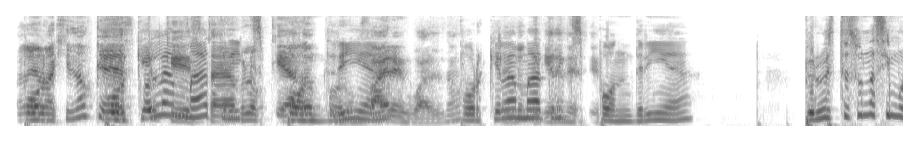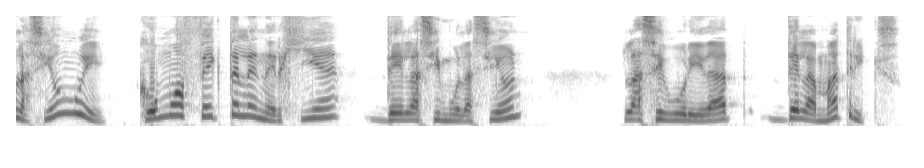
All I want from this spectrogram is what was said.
Me imagino que por es qué la porque está Matrix bloqueado por un pondría- firewall, ¿no? ¿por qué la Matrix pondría? Pero esta es una simulación, güey. ¿Cómo afecta la energía de la simulación la seguridad de la Matrix?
